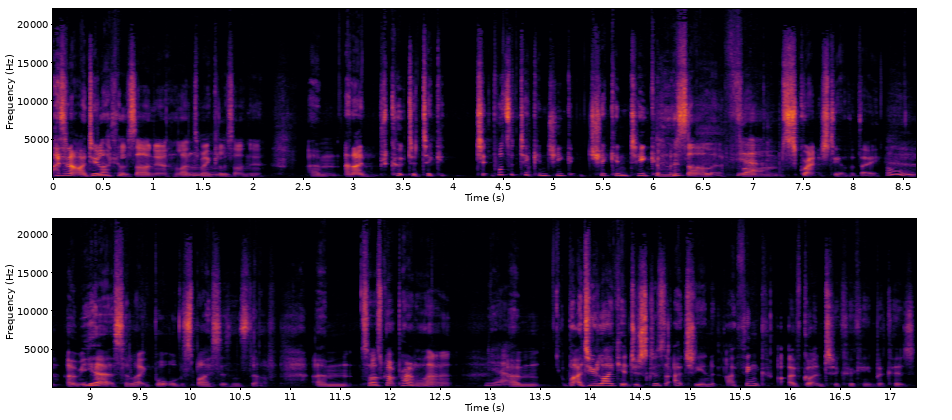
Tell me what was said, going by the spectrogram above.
I don't know. I do like a lasagna. I like to Mm. make a lasagna, um, and I cooked a tikka. Chi- what's a chicken chicken chicken tikka masala from Yeah. scratch the other day? Ooh. Um, yeah, so like bought all the spices and stuff. Um, so I was quite proud of that. Yeah. Um, but I do like it just because actually, in- I think I've got into cooking because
